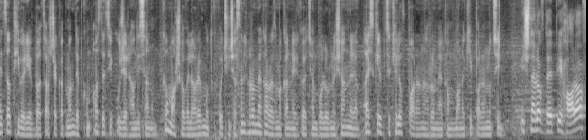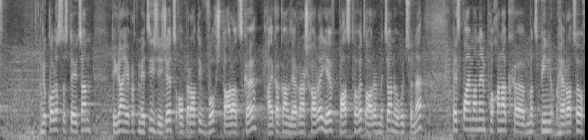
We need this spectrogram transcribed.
մեծաթիվ էր եւ բաց արճակատման դեպքում ազդեցիկ ուժեր հանդիսանում, կամ արշավել արևմուտք, ոչնչացնել հռոմեական ռազմական ներկայության բոլոր նշանները, այս կերպ ցկելով պարանը հռոմեական բանակի պարանոցին։ Իջնելով դեպի հարավ, Նիկոլոսը ստեյության Տիգրան II մեծին ժիջեց օպերատիվ ողջ տարածքը, հայկական լեռնաշխարհը եւ բաց թողեց արևմտյան ուղությունը Այս պայմաններին փոխանակ մծբին հերացող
